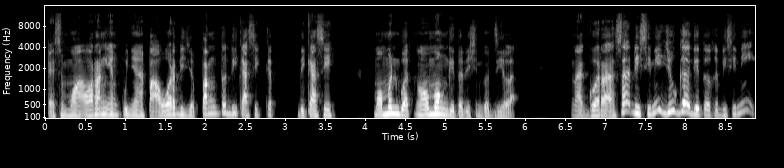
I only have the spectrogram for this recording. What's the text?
Kayak semua orang yang punya power di Jepang tuh dikasih ke dikasih momen buat ngomong gitu di Shin Godzilla. Nah gue rasa di sini juga gitu. Di sini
